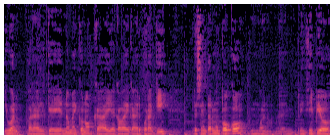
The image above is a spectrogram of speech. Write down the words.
Y bueno, para el que no me conozca y acaba de caer por aquí, presentarme un poco. Bueno, en principio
